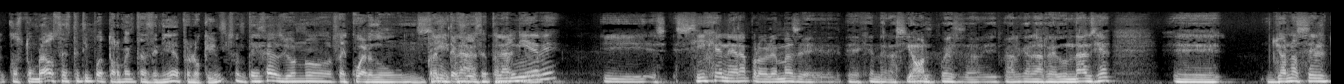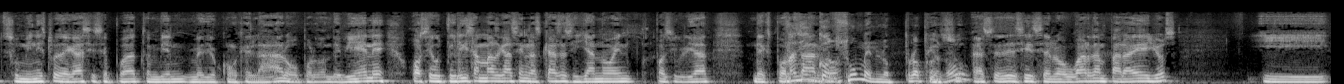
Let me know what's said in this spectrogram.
acostumbrados a este tipo de tormentas de nieve, pero lo que vimos en Texas yo no recuerdo un sí, la, de la nieve y sí genera problemas de, de generación, pues, valga la redundancia. Eh, yo no sé el suministro de gas si se pueda también medio congelar o por dónde viene o se utiliza más gas en las casas y ya no hay posibilidad de exportar. Más bien consumen lo propio, Consum ¿no? Es decir, se lo guardan para ellos y,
